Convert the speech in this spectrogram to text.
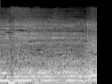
Oh.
